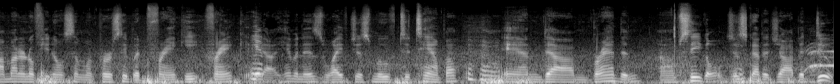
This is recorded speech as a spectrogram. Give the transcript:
Um, I don't know if you know someone personally, but Frankie, Frank, Yep. Mm-hmm. yeah, him and his wife just moved to Tampa, and um, Brandon um, Siegel just got a job at Duke.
